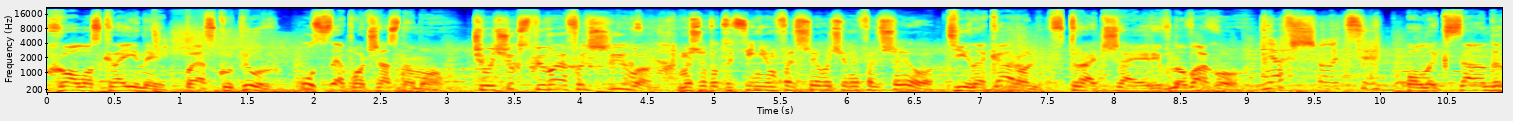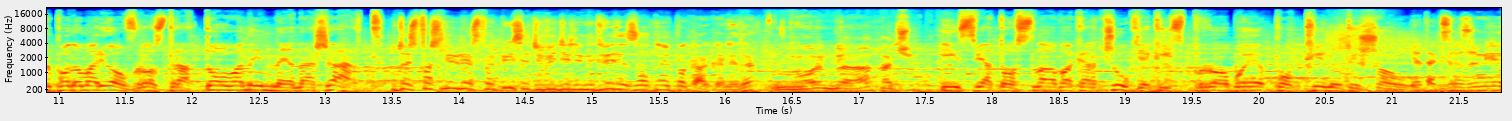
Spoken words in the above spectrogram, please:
Голос країни без купюр. Усе по-чесному. Чувачок співає фальшиво. Ми що тут оцінюємо фальшиво чи не фальшиво? Тіна Кароль втрачає рівновагу. Я в шоці. Олександр Пономарьов роздратований не на жарт. То есть пошли в лес пописать, увидели медведя, заодно и покакали, да? Ну да, а чё? І Святослава Карчук, який спробує покинути шоу. Я так зрозумів,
